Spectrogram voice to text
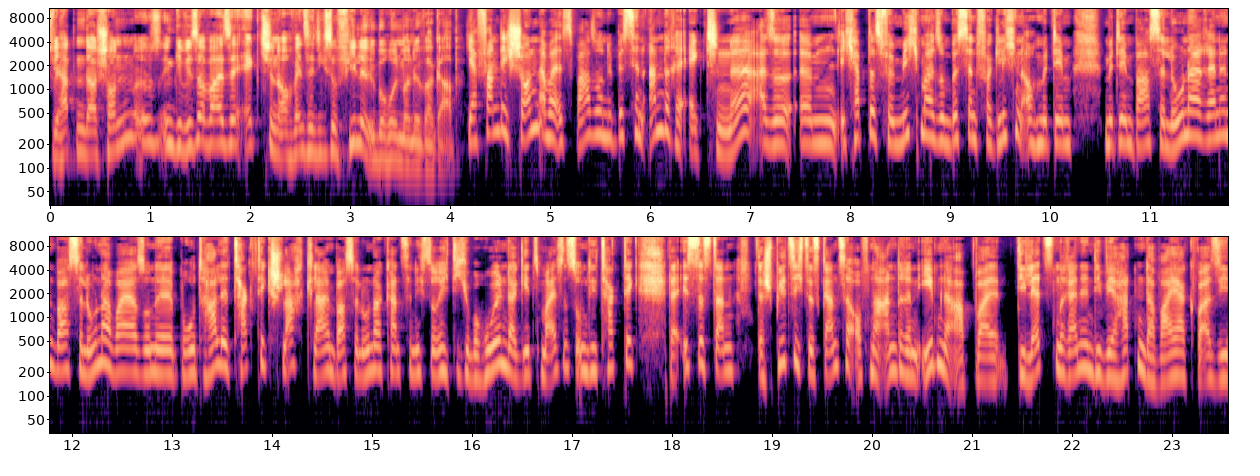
wir hatten da schon äh, in gewisser Weise Action, auch wenn es nicht so viele Überholmanöver gab. Ja, fand ich schon, aber es war so eine bisschen andere Action. Ne? Also ähm, ich habe das für mich mal so ein bisschen verglichen, auch mit dem mit dem Barcelona-Rennen. Barcelona war ja so eine brutale Taktikschlacht. Klar, in Barcelona kannst du nicht so richtig überholen, da geht's meistens um die Taktik. Da ist es dann, da spielt sich das Ganze auf einer anderen Ebene ab, weil die letzten Rennen, die wir hatten, da war ja quasi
